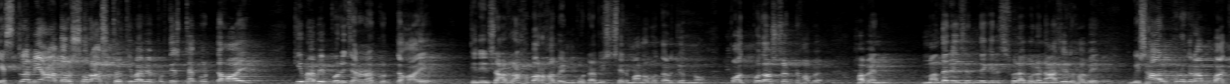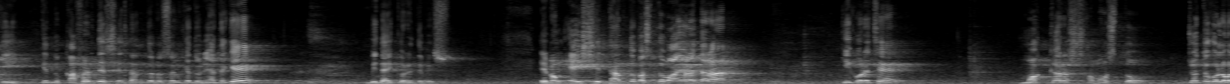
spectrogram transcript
ইসলামী আদর্শ রাষ্ট্র কীভাবে প্রতিষ্ঠা করতে হয়, কীভাবে পরিচালনা করতে হয়, তিনি তার রাহবার হবেন গোটা বিশ্বের মানবতার জন্য। পথ প্রদর্শক হবে, হবেন। মাদারে জিন্দগির সুরাগুলো নাজিল হবে। বিশাল প্রোগ্রাম বাকি, কিন্তু কাফেরদের সিদ্ধান্ত রসুলকে দুনিয়া থেকে বিদায় করে দেবে। এবং এই সিদ্ধান্ত বাস্তবায়নে তারা কি করেছে? মক্কার সমস্ত যতগুলো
